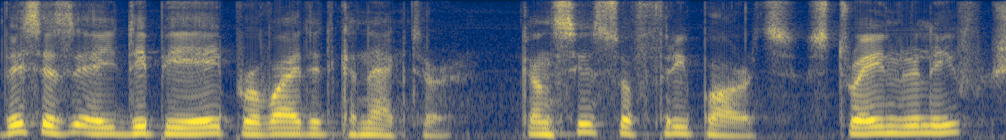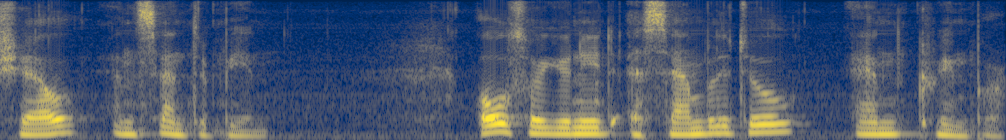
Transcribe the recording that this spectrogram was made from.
This is a DPA provided connector. Consists of three parts, strain relief, shell and center pin. Also you need assembly tool and crimper.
